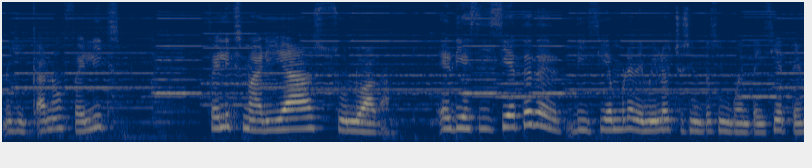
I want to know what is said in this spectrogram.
mexicano Félix, María Zuluaga. El 17 de diciembre de 1857,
